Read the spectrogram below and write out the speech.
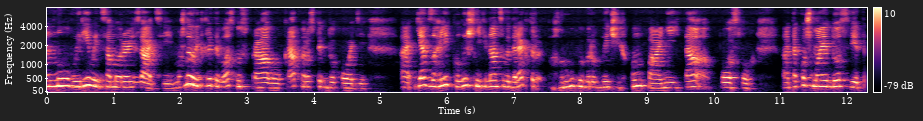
на новий рівень самореалізації, можливо, відкрити власну справу, кратно рости в доході. Я взагалі колишній фінансовий директор групи виробничих компаній та послуг. Також маю досвід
